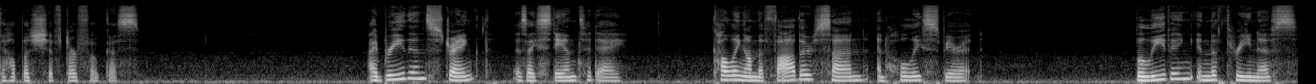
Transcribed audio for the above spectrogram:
to help us shift our focus. I breathe in strength as I stand today, calling on the Father, Son, and Holy Spirit believing in the threeness,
